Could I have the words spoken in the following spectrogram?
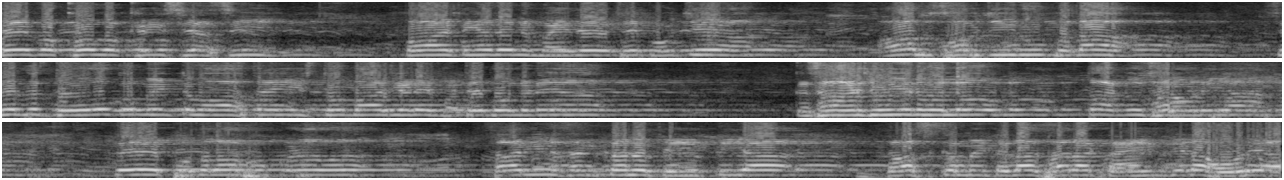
ਤੇ ਵੱਖੋ ਵੱਖਰੀ ਸਿਆਸੀ ਪਾਰਟੀਆਂ ਦੇ ਨੁਮਾਇੰਦੇ ਇੱਥੇ ਪਹੁੰਚੇ ਆ। ਆਪ ਸਭ ਜੀ ਨੂੰ ਪਤਾ, ਸਿਰਫ 2 ਮਿੰਟ ਵਾਸਤੇ ਇਸ ਤੋਂ ਬਾਅਦ ਜਿਹੜੇ ਮਤੇ ਬੋਲਣੇ ਆ ਕਿਸਾਨ ਯੂਨੀਅਨ ਵੱਲੋਂ ਤੁਹਾਨੂੰ ਸੁਣਾਉਣੀ ਆ ਤੇ ਪੁਤਲਾ ਫੂਕਣਾ ਵਾ। ਸਾਰੀਆਂ ਸੰਗਤਾਂ ਨੂੰ ਬੇਨਤੀ ਆ 10 ਕੁ ਮਿੰਟ ਦਾ ਸਾਰਾ ਟਾਈਮ ਜਿਹੜਾ ਹੋ ਰਿਹਾ।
